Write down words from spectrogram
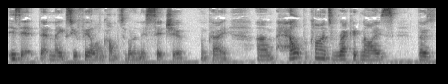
is it that makes you feel uncomfortable in this situ okay um, help clients recognize those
